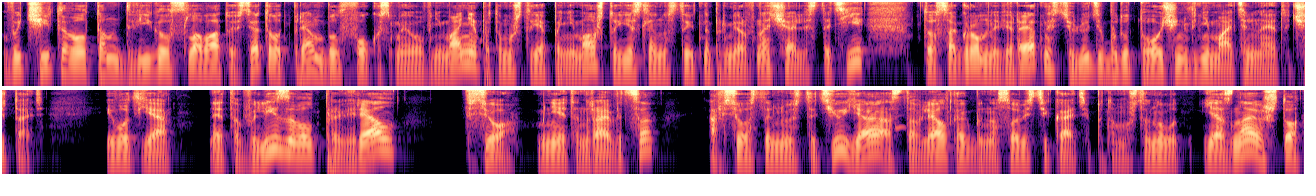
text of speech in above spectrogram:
вычитывал, там двигал слова. То есть это вот прям был фокус моего внимания, потому что я понимал, что если оно стоит, например, в начале статьи, то с огромной вероятностью люди будут очень внимательно это читать. И вот я это вылизывал, проверял. все, мне это нравится, а всю остальную статью я оставлял как бы на совести Кати, потому что ну вот я знаю, что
